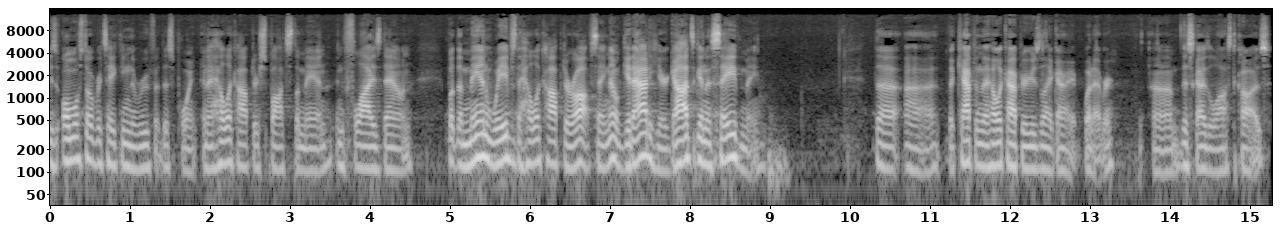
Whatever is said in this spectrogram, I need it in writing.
is almost overtaking the roof at this point, and a helicopter spots the man and flies down. But the man waves the helicopter off, saying, No, get out of here. God's going to save me. The, uh, the captain of the helicopter is like, All right, whatever. Um, this guy's a lost cause.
